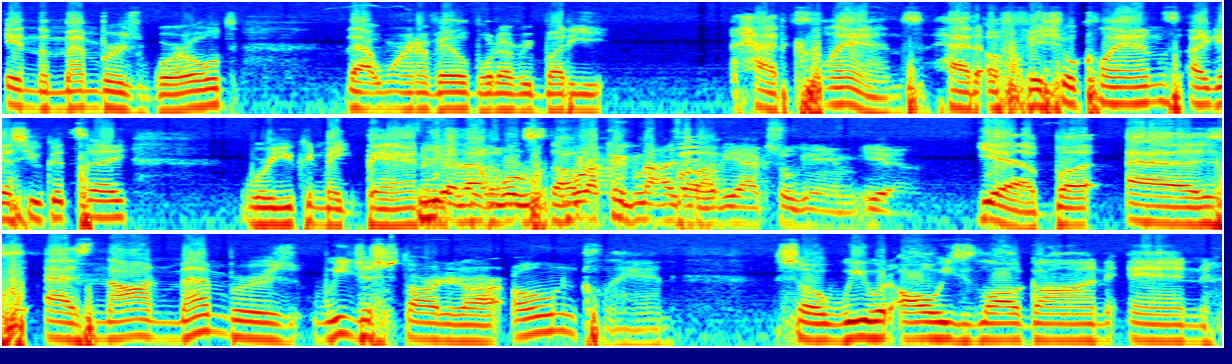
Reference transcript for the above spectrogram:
in the members world that weren't available to everybody had clans, had official clans, I guess you could say, where you can make banners. yeah, that were stuff. recognized by the actual game. Yeah. Yeah, but as as non-members, we just started our own clan. So we would always log on and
